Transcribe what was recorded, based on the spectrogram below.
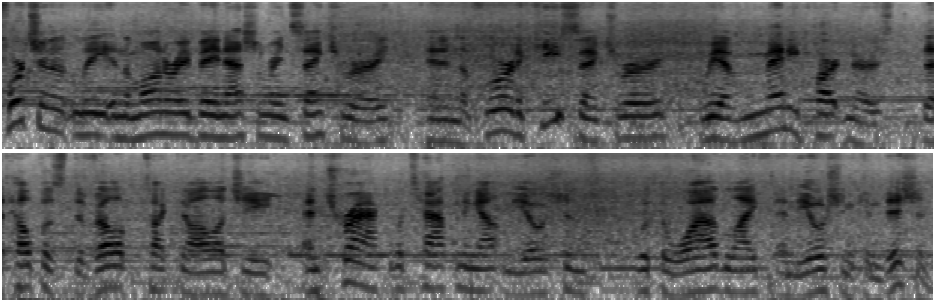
Fortunately, in the Monterey Bay National Marine Sanctuary and in the Florida Keys Sanctuary, we have many partners that help us develop technology and track what's happening out in the oceans with the wildlife and the ocean conditions.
